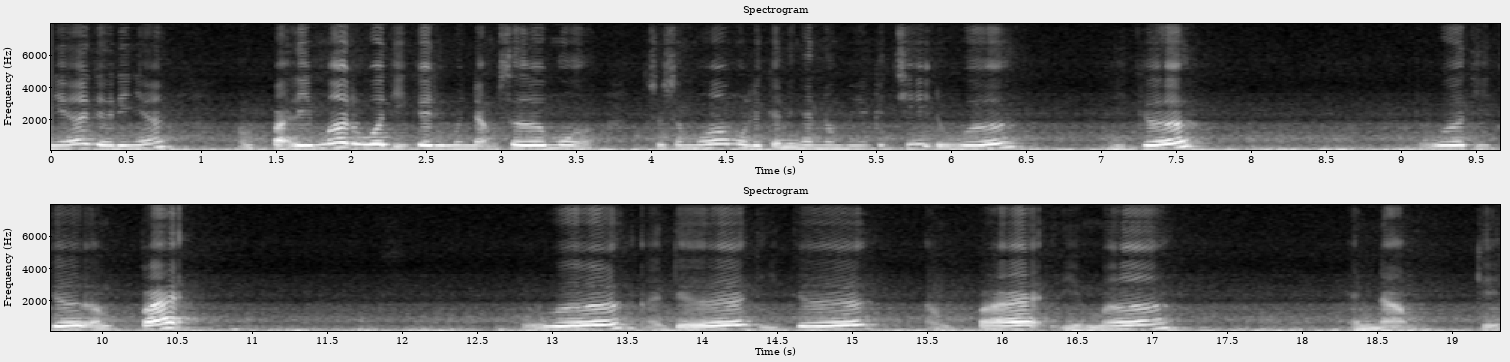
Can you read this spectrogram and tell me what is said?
nya jadinya 4, 5, 2, 3, 5, 6. Semua. So, semua mulakan dengan nombor yang kecil. 2, 3, 2, 3, 4. 2, ada 3, 4, 5, 6. Okay.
